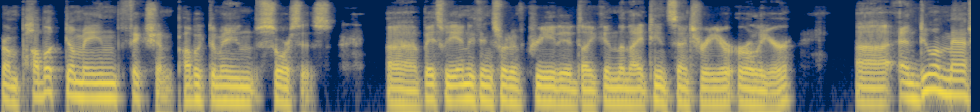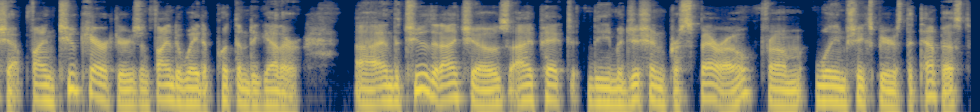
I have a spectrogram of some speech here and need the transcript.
from public domain fiction, public domain sources, uh, basically anything sort of created like in the 19th century or earlier uh, and do a mashup. Find two characters and find a way to put them together. Uh, and the two that I chose, I picked the magician Prospero from William Shakespeare's The Tempest,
